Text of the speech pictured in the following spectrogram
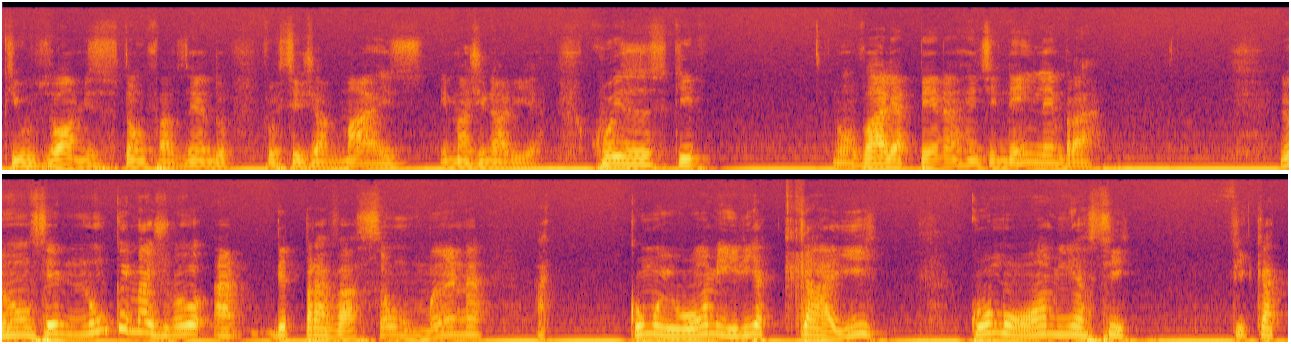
que os homens estão fazendo você jamais imaginaria. Coisas que não vale a pena a gente nem lembrar. Você nunca imaginou a depravação humana como o homem iria cair, como o homem ia se ficar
